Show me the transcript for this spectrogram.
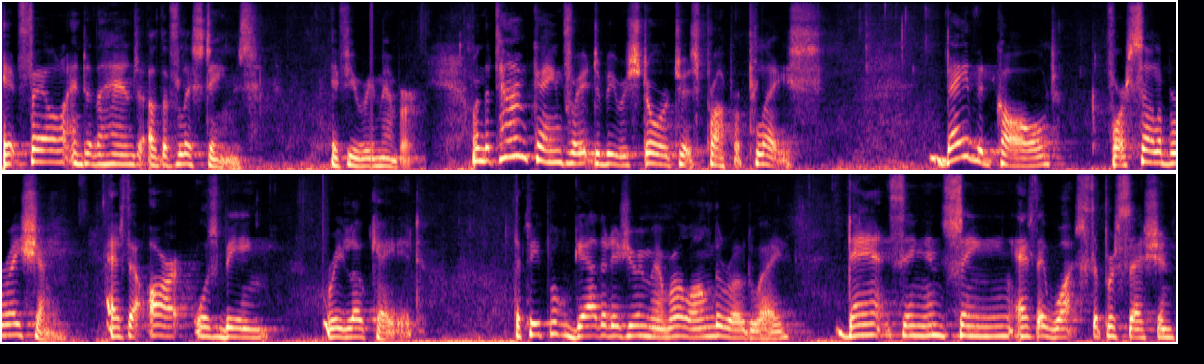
it fell into the hands of the Philistines, if you remember. When the time came for it to be restored to its proper place, David called for celebration as the ark was being relocated. The people gathered, as you remember, along the roadway, dancing and singing as they watched the procession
